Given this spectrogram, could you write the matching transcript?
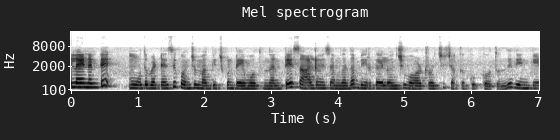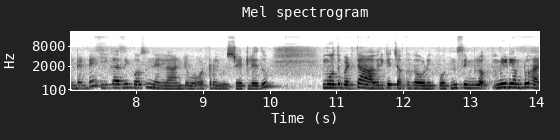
ఇలా ఏంటంటే మూత పెట్టేసి కొంచెం మగ్గించుకుంటే ఏమవుతుందంటే సాల్ట్ వేసాం కదా బీరకాయలోంచి వాటర్ వచ్చి చక్కగా కుక్ అవుతుంది. దీనికి ఏంటంటే ఈ కర్రీ కోసం నేను ఎలాంటి వాటర్ యూస్ చేయట్లేదు. మూత పెడితే ఆవిరికే చక్కగా ఉడికిపోతుంది. సిమ్లో మీడియం టు హై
